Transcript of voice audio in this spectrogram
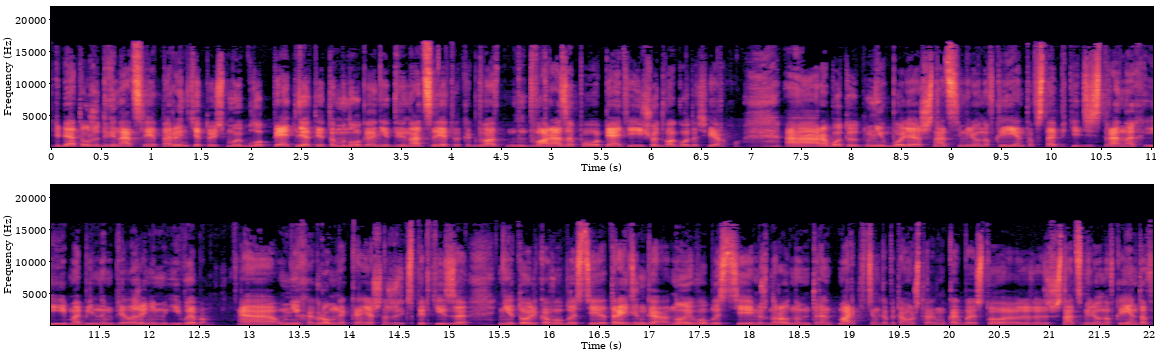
Ребята уже 12 лет на рынке, то есть мой блог 5 лет, это много, они 12 лет, это как два, два раза по 5 и еще 2 года сверху. А, работают, у них более 16 миллионов клиентов в 150 странах и мобильным приложением, и вебом. А, у них огромная, конечно же, экспертиза не только в области трейдинга, но и в области международного интернет-маркетинга, потому что, ну, как бы 116 миллионов клиентов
